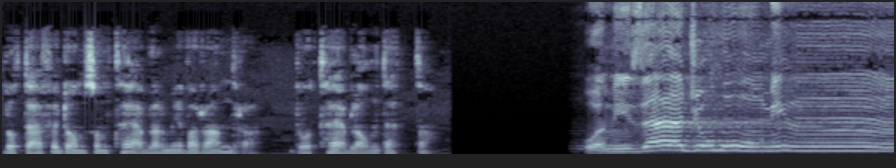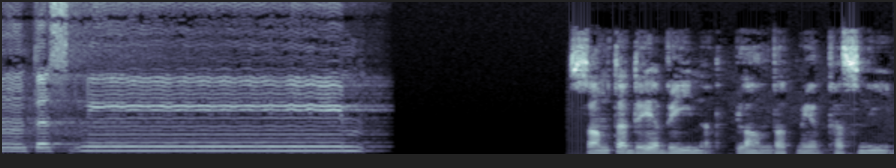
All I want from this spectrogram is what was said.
Låt därför de som tävlar med varandra då tävla om detta. ومزاجه من تسنيم Samt är det vinet blandat med tasnim,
